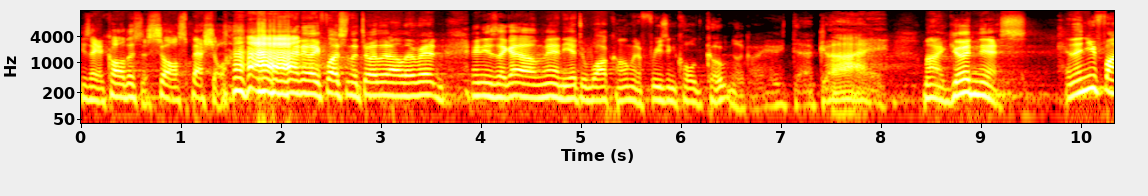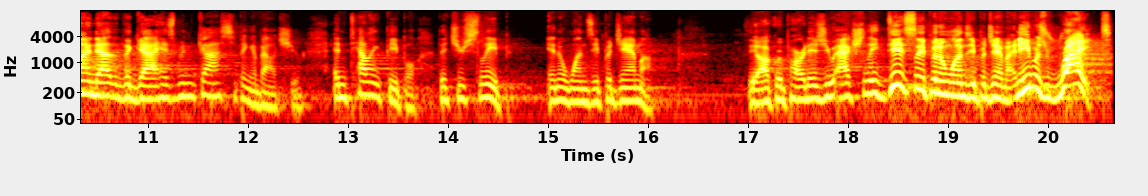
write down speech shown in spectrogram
He's like, I call this a Saul special. and he like flushes the toilet all over it. And he's like, oh man, you have to walk home in a freezing cold coat. And like, I hate that guy. My goodness. And then you find out that the guy has been gossiping about you and telling people that you sleep in a onesie pajama. The awkward part is you actually did sleep in a onesie pajama, and he was right.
